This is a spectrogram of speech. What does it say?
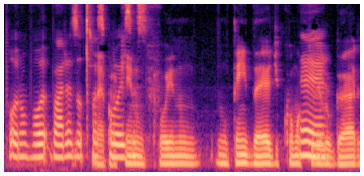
foram várias outras É, pra quem não coisas. foi, não, não tem ideia de como É. aquele lugar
